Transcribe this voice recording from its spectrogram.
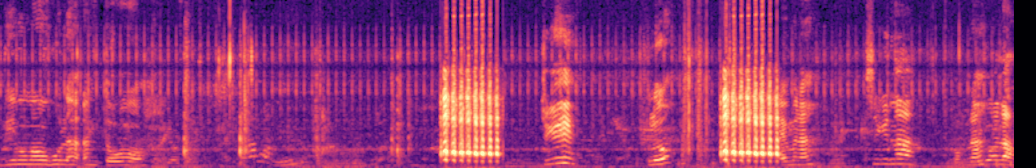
Hindi mo mahuhulaan to. Sige. Clue? Ayaw mo na? Sige na. Huwag na? Hindi ko alam.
